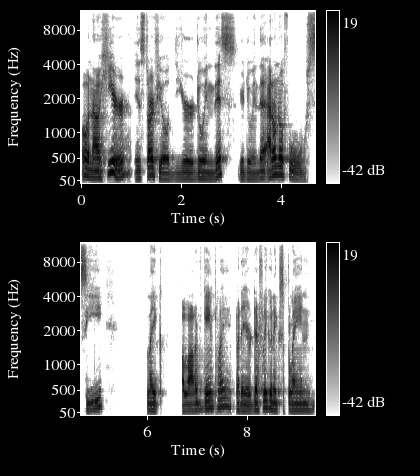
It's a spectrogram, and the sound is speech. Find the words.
oh, now here is Starfield. You're doing this, you're doing that. I don't know if we'll see like a lot of gameplay, but they are definitely going to explain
